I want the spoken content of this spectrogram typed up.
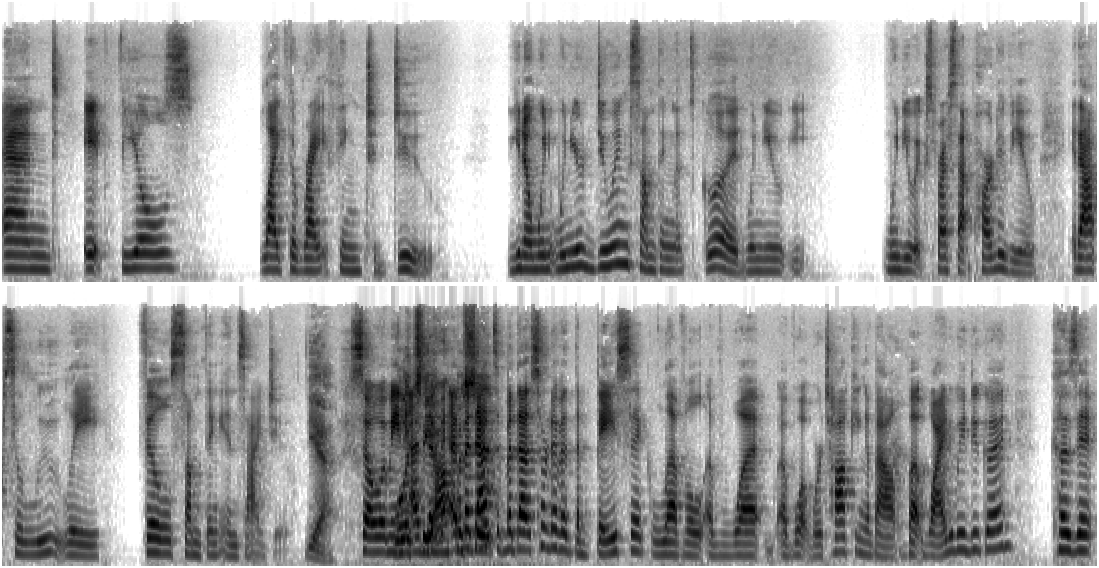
And it feels like the right thing to do. You know, when when you're doing something that's good, when you when you express that part of you, it absolutely fills something inside you. Yeah. So I mean, Well, the the- opposite- but that's but that's sort of at the basic level of what of what we're talking about. But why do we do good? Because it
